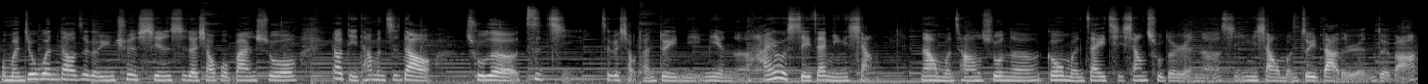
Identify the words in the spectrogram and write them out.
我们就问到这个云雀实验室的小伙伴说，到底他们知道除了自己这个小团队里面呢，还有谁在冥想？那我们常常说呢，跟我们在一起相处的人呢，是影响我们最大的人，对吧？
